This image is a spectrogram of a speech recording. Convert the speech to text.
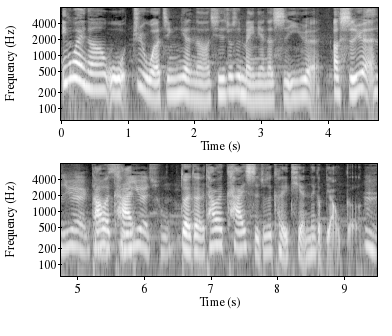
因为呢，我据我的经验呢，其实就是每年的十一月，呃，十月，十月，他会开，月初，对对，他会开始就是可以填那个表格，嗯，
